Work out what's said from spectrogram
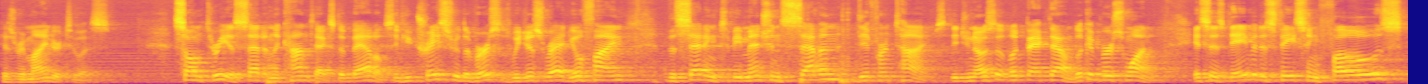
his reminder to us. Psalm 3 is set in the context of battles. If you trace through the verses we just read, you'll find the setting to be mentioned seven different times. Did you notice it? Look back down. Look at verse 1. It says David is facing foes,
